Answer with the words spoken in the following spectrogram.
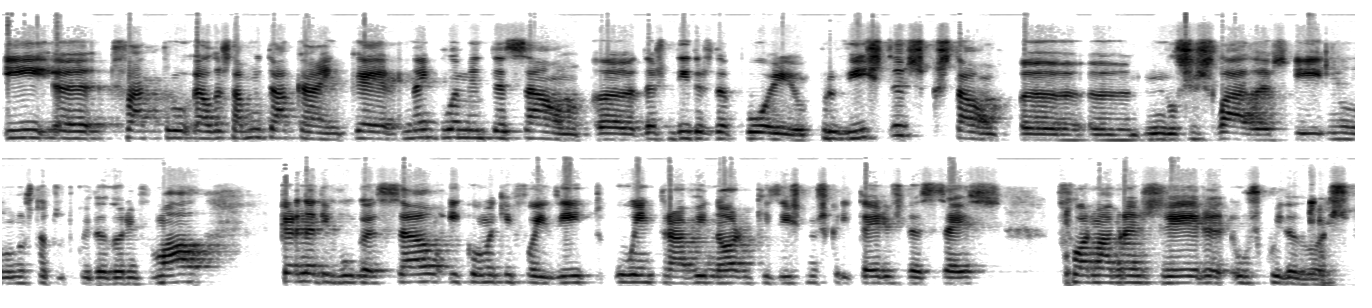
e, eh, de facto, ela está muito aquém, quer na implementação eh, das medidas de apoio previstas, que estão eh, legisladas e no, no Estatuto de Cuidador Informal, quer na divulgação e, como aqui foi dito, o entrave enorme que existe nos critérios de acesso, de forma a abranger os cuidadores.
